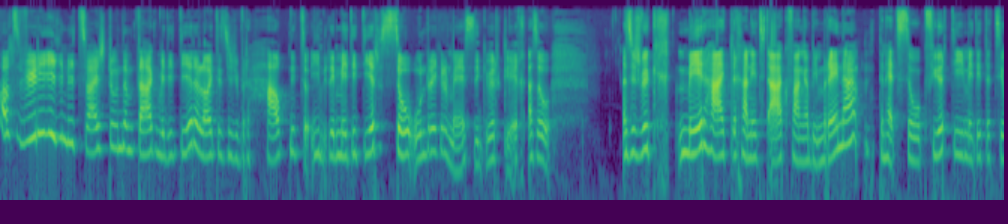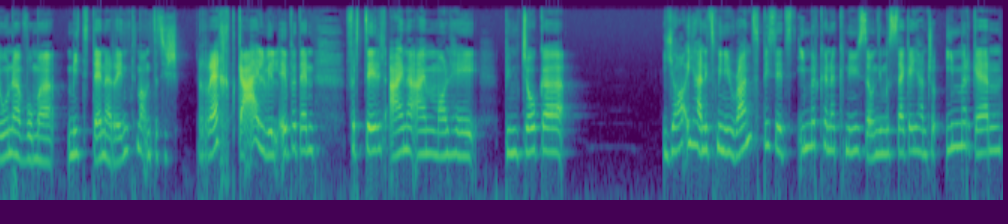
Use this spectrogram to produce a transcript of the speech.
als würde ich irgendwie zwei Stunden am Tag meditieren. Leute, es ist überhaupt nicht so. Ich meditiere so unregelmäßig, wirklich. Also, es ist wirklich mehrheitlich, habe ich jetzt angefangen beim Rennen. Dann hat es so geführte Meditationen, wo man mit denen rennt. Man. Und das ist recht geil, weil eben dann erzählt einer einmal, hey, beim Joggen ja, ich habe jetzt meine Runs bis jetzt immer können geniessen und ich muss sagen, ich habe schon immer gern,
